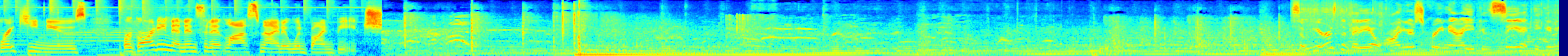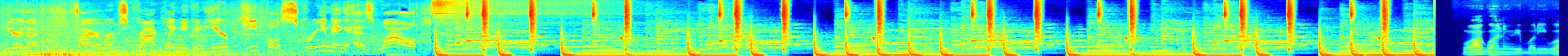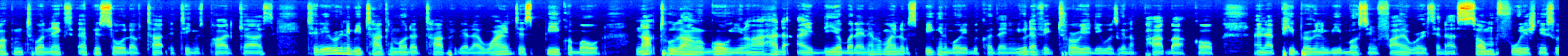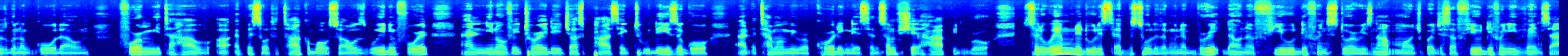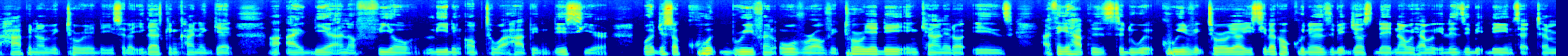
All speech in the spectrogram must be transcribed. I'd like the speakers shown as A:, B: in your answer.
A: Breaking news regarding an incident last night at Woodbine Beach.
B: So here's the video on your screen now. You can see it. You can hear the fireworks crackling. You can hear people screaming as well.
C: Everybody. Welcome to our next episode of Talk Da Tingz podcast. Today, we're going to be talking about a topic that I wanted to speak about not too long ago. You know, I had the idea, but I never wound up speaking about it because I knew that Victoria Day was going to pop back up and that people are going to be busting fireworks and that some foolishness was going to go down for me to have an episode to talk about. So I was waiting for it. And, you know, Victoria Day just passed like two days ago at the time of me recording this, and some shit happened, bro. So the way I'm going to do this episode is I'm going to break down a few different stories, not much, but just a few different events that happened on Victoria Day so that you guys can kind of get an idea and a feel leading up to what happened this year. But just a quick brief and overall, Victoria Day in Canada is, I think it happens to do with Queen Victoria. You see, like how Queen Elizabeth just died. Now we have Elizabeth Day in September.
